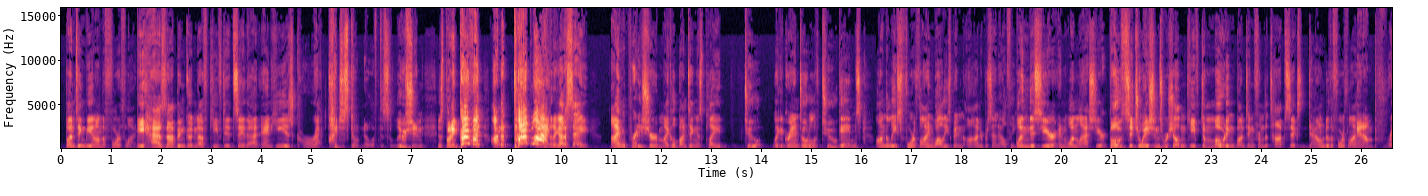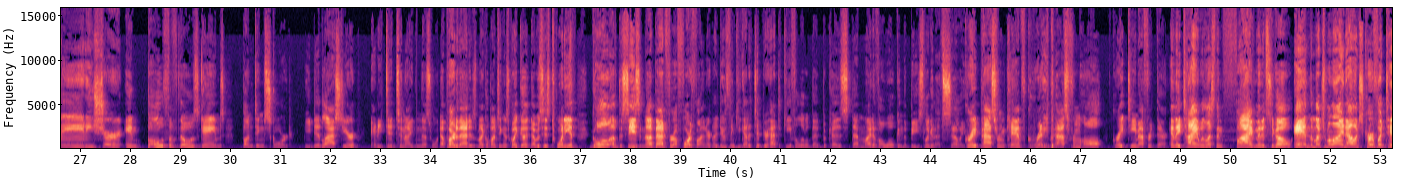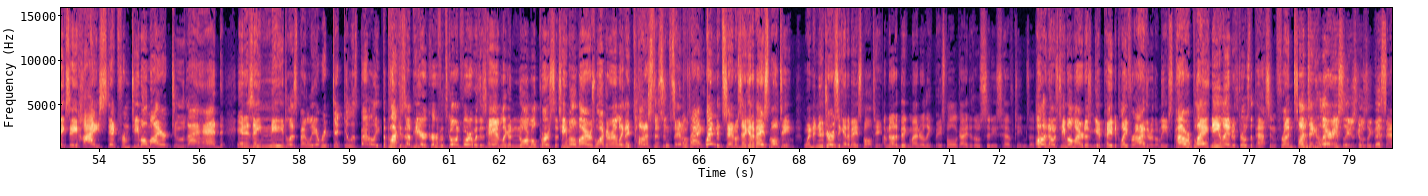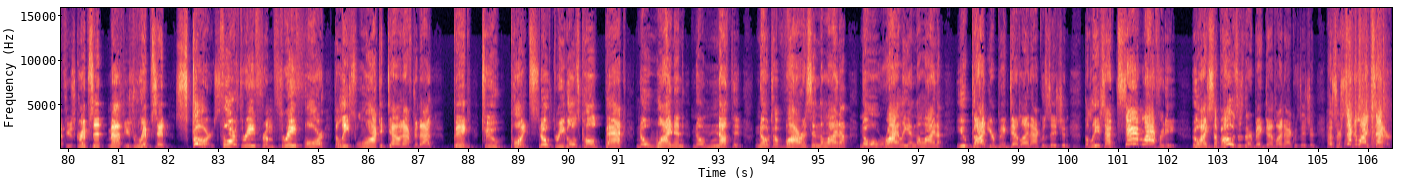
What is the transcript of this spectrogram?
Bunting being on the fourth line. He has not been good enough. Keefe did say that, and he is correct. I just don't know if the solution is putting Kerfoot on the top line. But I gotta say, I'm pretty sure Michael Bunting has played two, like a grand total of two games on the Leafs' fourth line while he's been 100% healthy. One this year and one last year. Both situations were Sheldon Keefe demoting Bunting from the top six down to the fourth line. And I'm pretty sure in both of those games, Bunting scored. He did last year, and he did tonight in this one. Now, part of that is Michael Bunting is quite good. That was his 20th goal of the season. Not bad for a fourth liner. But I do think you got to tip your hat to Keefe a little bit because that might have awoken the beast. Look at that silly. Great pass from Kampf, great pass from Holl. Great team effort there. And they tie it with less than five minutes to go. And the much maligned Alex Kerfoot takes a high stick from Timo Meier to the head. It is a needless penalty, a ridiculous penalty. The puck is up here. Kerfoot's going for it with his hand like a normal person. Timo Meier's walking around like they taught us this in San Jose. When did San Jose get a baseball team? When did New Jersey get a baseball team? I'm not a big minor league baseball guy. Do those cities have teams? All I know is Timo Meier doesn't get paid to play for either of them. Leafs power play. Nylander throws the pass in front. Bunting hilariously just goes like this. Matthews grips it. Matthews rips it. Scores! 4 3 from 3 4. The Leafs lock it down after that. Big two points. No three goals called back. No whining. No nothing. No Tavares in the lineup. No O'Reilly in the lineup. You got your big deadline acquisition. The Leafs had Sam Lafferty, who I suppose is their big deadline acquisition, as their second line center.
